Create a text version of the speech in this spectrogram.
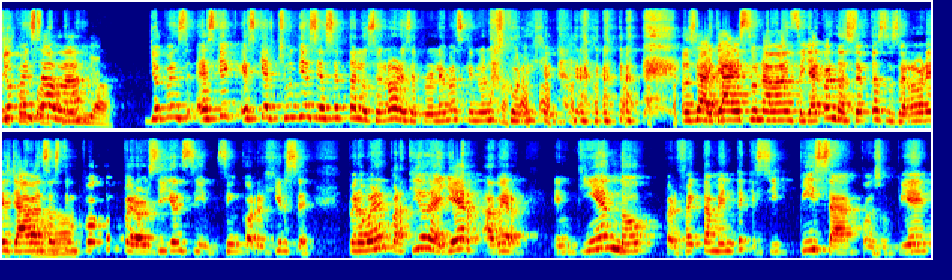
yo pensaba. Yo pensé, es que, es que Archundia sí acepta los errores, el problema es que no los corrigen. o sea, ya es un avance, ya cuando aceptas tus errores ya avanzaste un poco, pero siguen sin, sin corregirse. Pero bueno, el partido de ayer, a ver, entiendo perfectamente que sí pisa con su pie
